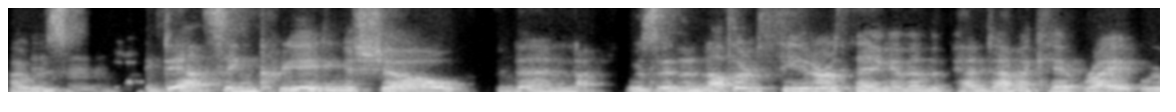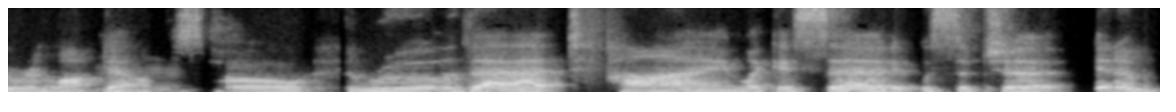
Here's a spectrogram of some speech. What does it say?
I was Mhm. dancing, creating a show, then I was in another theater thing, and then the pandemic hit, right? We were in lockdown. Mhm. So through that time, like I said, it was such a in a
